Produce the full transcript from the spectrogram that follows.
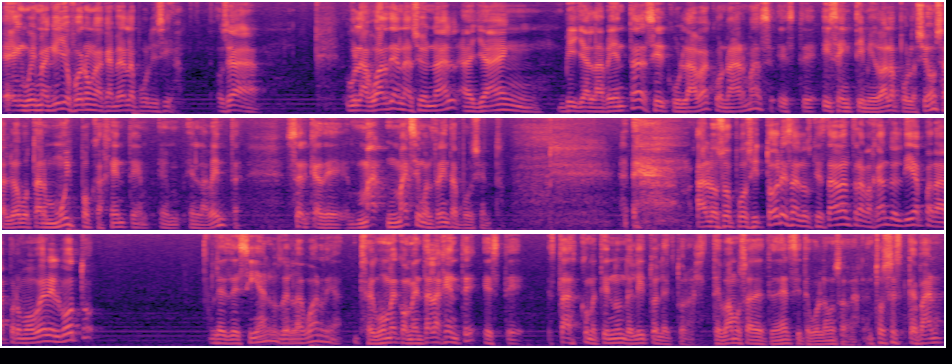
En Huimanguillo fueron a cambiar la policía. O sea, la Guardia Nacional allá en Villa La Venta circulaba con armas este, y se intimidó a la población. Salió a votar muy poca gente en, en- en la venta, cerca de má- máximo el 30% a los opositores, a los que estaban trabajando el día para promover el voto, les decían los de la Guardia, según me comenta la gente, este, estás cometiendo un delito electoral, te vamos a detener si te volvemos a ver. Entonces te van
